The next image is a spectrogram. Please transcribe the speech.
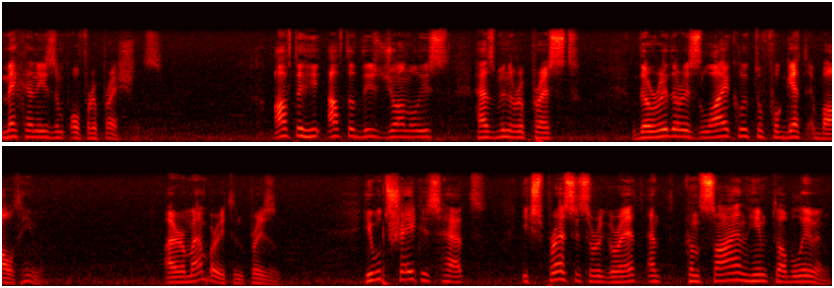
mechanism of repressions. After, he, after this journalist has been repressed, the reader is likely to forget about him. I remember it in prison. He would shake his head, express his regret, and consign him to oblivion.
